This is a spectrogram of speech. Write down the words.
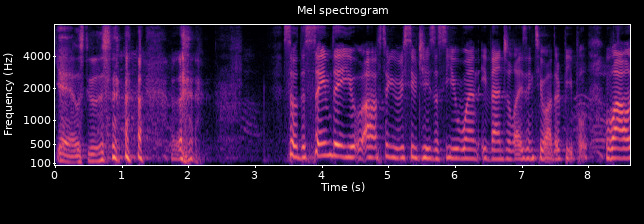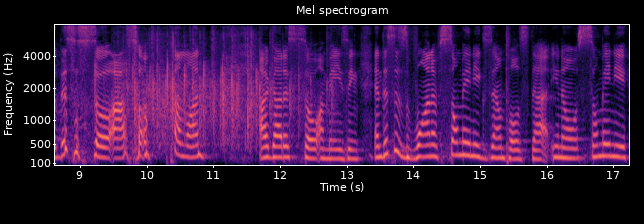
yeah, let's do this. So the same day you after you received Jesus, you went evangelizing to other people. Wow, this is so awesome. Come on. Our God is so amazing. And this is one of so many examples that, you know, so many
